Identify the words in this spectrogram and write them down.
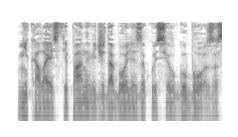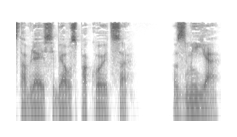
Николай Степанович до боли закусил губу, заставляя себя успокоиться. Змея.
